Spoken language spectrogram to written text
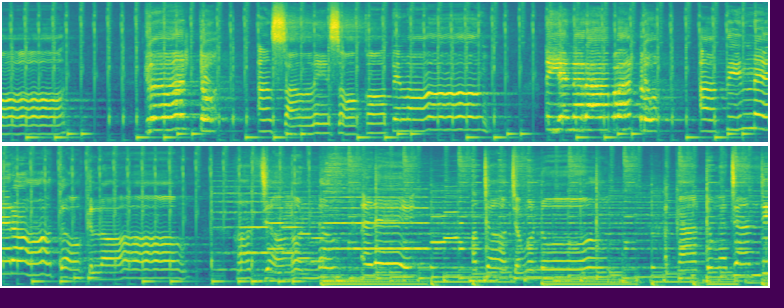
apa gedhok asale saka telong yen ora patuk atine rada gelong. Aja ngono ale aja aja ngono. Kadung janji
